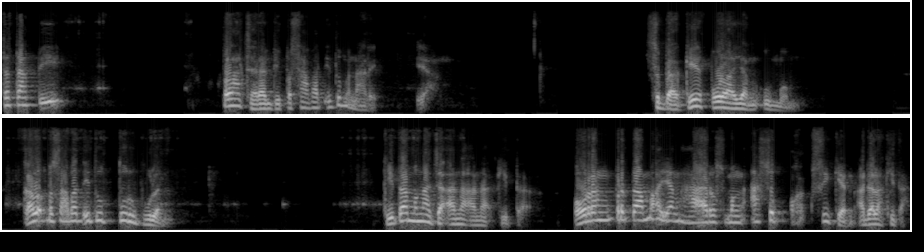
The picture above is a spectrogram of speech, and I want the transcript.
tetapi pelajaran di pesawat itu menarik, ya. Sebagai pola yang umum. Kalau pesawat itu turbulen, kita mengajak anak-anak kita. Orang pertama yang harus mengasup oksigen adalah kita.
